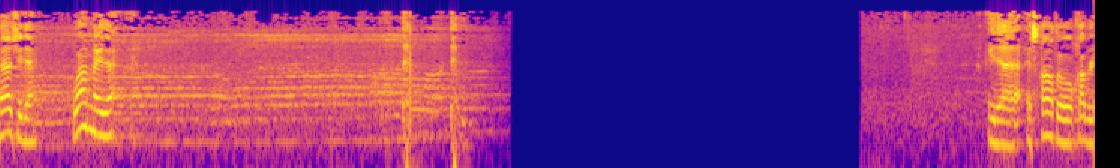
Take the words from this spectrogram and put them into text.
فاسدا. وأما إذا إذا إسقاطه قبل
